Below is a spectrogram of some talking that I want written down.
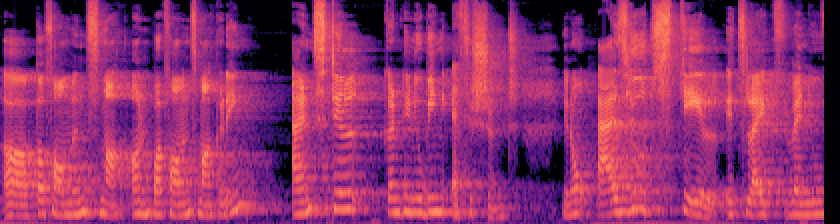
uh, performance mar- on performance marketing and still continue being efficient. You know as you scale it's like when you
